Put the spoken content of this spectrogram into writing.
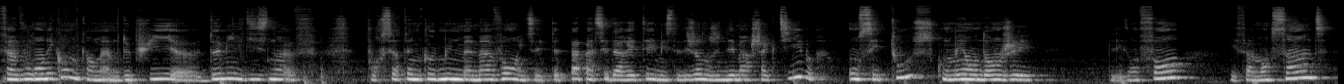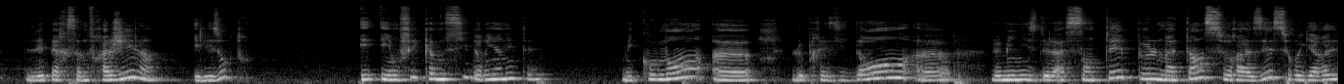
Enfin, vous vous rendez compte quand même, depuis 2019, pour certaines communes, même avant, ils n'avaient peut-être pas passé d'arrêté, mais c'était déjà dans une démarche active. On sait tous qu'on met en danger les enfants, les femmes enceintes, les personnes fragiles et les autres. Et, on fait comme si de rien n'était. Mais comment euh, le président, euh, le ministre de la Santé peut le matin se raser, se regarder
